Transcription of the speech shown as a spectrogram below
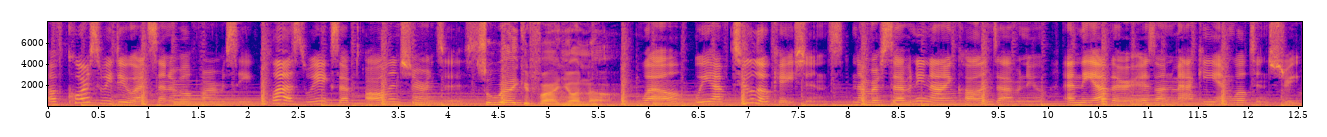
Of course we do at Centreville Pharmacy. Plus, we accept all insurances. So where I could find y'all now? Well, we have two locations number 79 Collins Avenue, and the other is on Mackey and Wilton Street.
